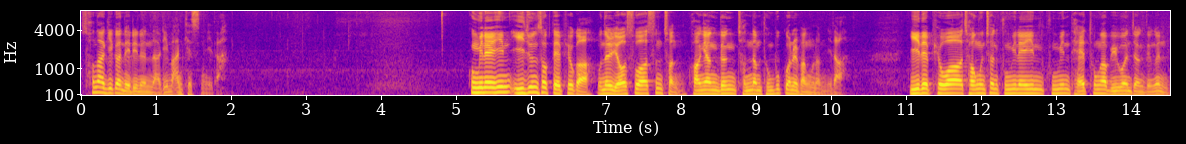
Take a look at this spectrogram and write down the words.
소나기가 내리는 날이 많겠습니다. 국민의힘 이준석 대표가 오늘 여수와 순천, 광양 등 전남 동부권을 방문합니다. 이 대표와 정운천 국민의힘 국민대통합위원장 등은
